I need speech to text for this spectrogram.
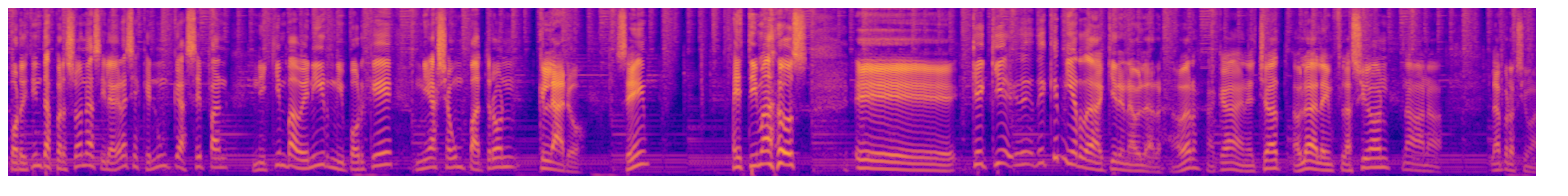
por distintas personas y la gracia es que nunca sepan ni quién va a venir, ni por qué, ni haya un patrón claro. ¿Sí? Estimados, eh, ¿qué qui- de, qué mierda quieren hablar? A ver, acá en el chat. Habla de la inflación. No, no. La próxima.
